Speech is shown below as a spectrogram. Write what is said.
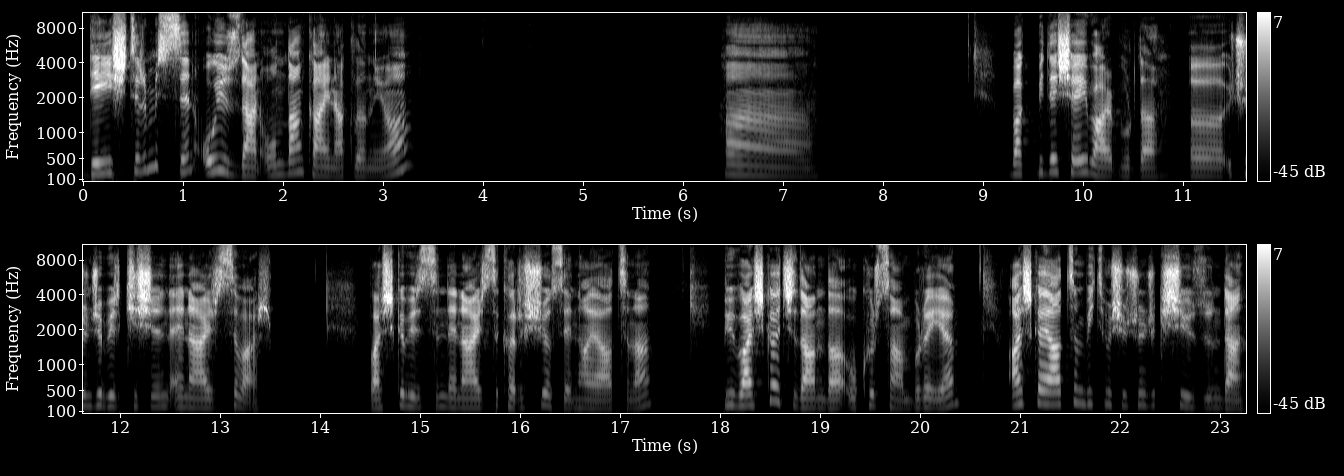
Değiştirmişsin. O yüzden ondan kaynaklanıyor. Ha. Bak bir de şey var burada. Üçüncü bir kişinin enerjisi var. Başka birisinin enerjisi karışıyor senin hayatına. Bir başka açıdan da okursan burayı, aşk hayatın bitmiş üçüncü kişi yüzünden.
